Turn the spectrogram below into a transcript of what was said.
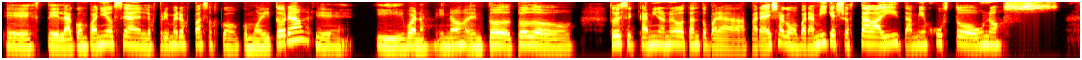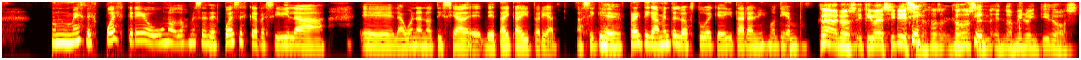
Este, la acompañé, o sea, en los primeros pasos co- como, editora, eh, y bueno, y no, en todo, todo, todo ese camino nuevo, tanto para, para ella como para mí, que yo estaba ahí también justo unos, un mes después, creo, uno o dos meses después, es que recibí la, eh, la buena noticia de, de Taika Editorial. Así que prácticamente los tuve que editar al mismo tiempo. Claro, te iba a decir eso, los dos, los dos en, sí, en 2022.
